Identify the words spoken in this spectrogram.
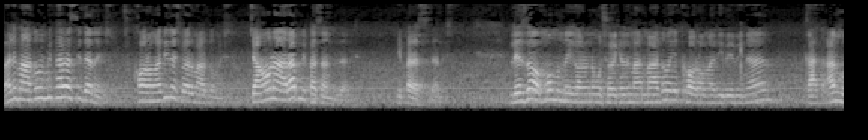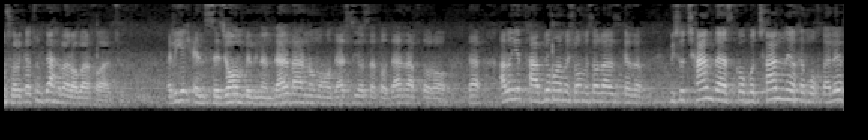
ولی مردم میپرستیدنش. کارآمدی داشت برای مردمش. جهان عرب میپسندیدنش میپرستیدنش. لذا ما نگاران مشارکت مردم اگه کارآمدی ببینن قطعا مشارکتشون ده برابر خواهد شد. ولی یک انسجام ببینن در برنامه ها در سیاست ها در رفتارها در الان یه تبلیغ من شما مثال عرض کردم. 20 چند دستگاه با چند نرخ مختلف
